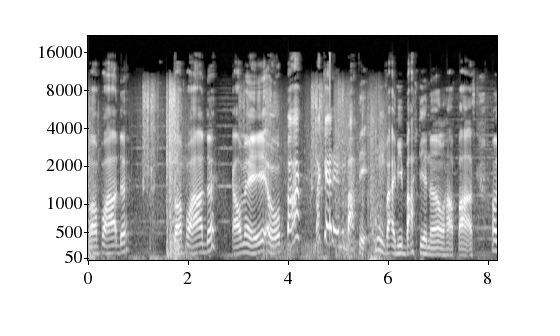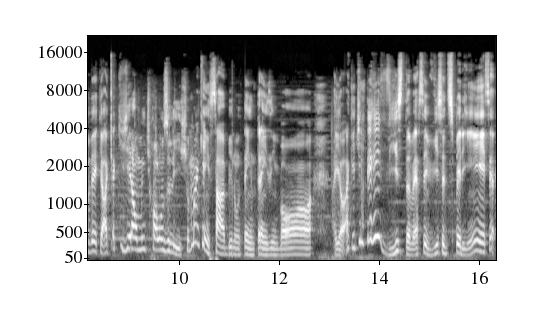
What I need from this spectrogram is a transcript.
Toma uma porrada. Toma uma porrada. Calma aí. Opa! Tá querendo me bater? Não vai me bater não, rapaz. Vamos ver aqui, ó. Aqui, aqui geralmente rola uns lixos, mas quem sabe não tem um trenzinho bom. Aí, ó. Aqui tinha que ter revista, velho. Essa revista de experiência,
